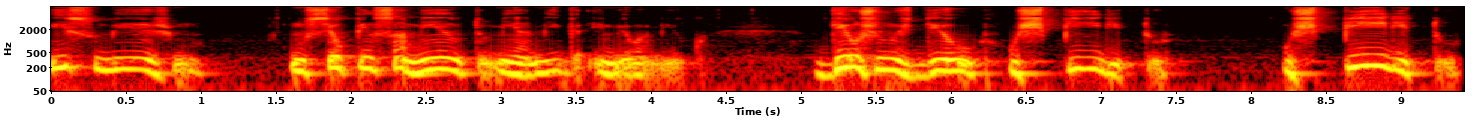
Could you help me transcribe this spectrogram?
Isso mesmo, no seu pensamento, minha amiga e meu amigo. Deus nos deu o espírito, o espírito,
